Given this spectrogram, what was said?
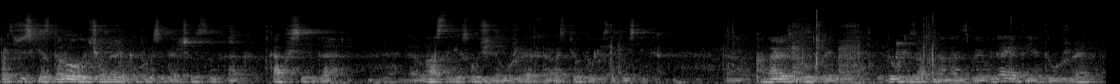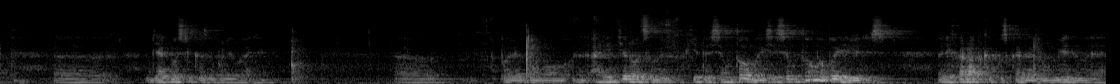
практически здоровый человек, который себя чувствует как, как всегда, у нас таких случаев уже растет уже статистика. Э, анализ вдруг выявляет. Вдруг внезапно анализ выявляет, и это уже э, диагностика заболевания. Э, поэтому ориентироваться на какие-то симптомы. Если симптомы появились, лихорадка, пускай даже умеренная,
